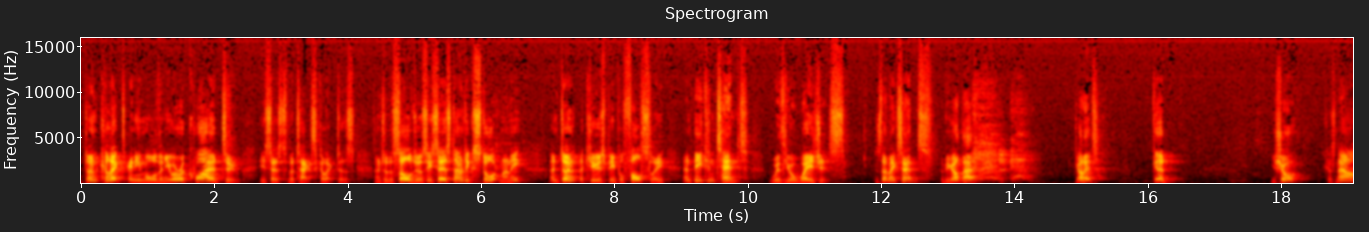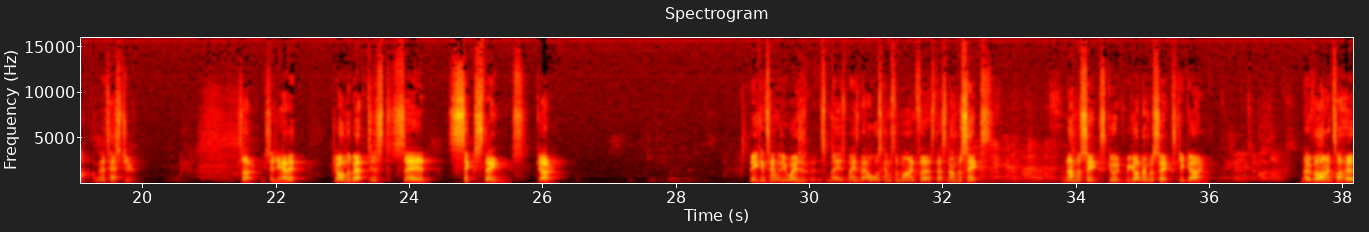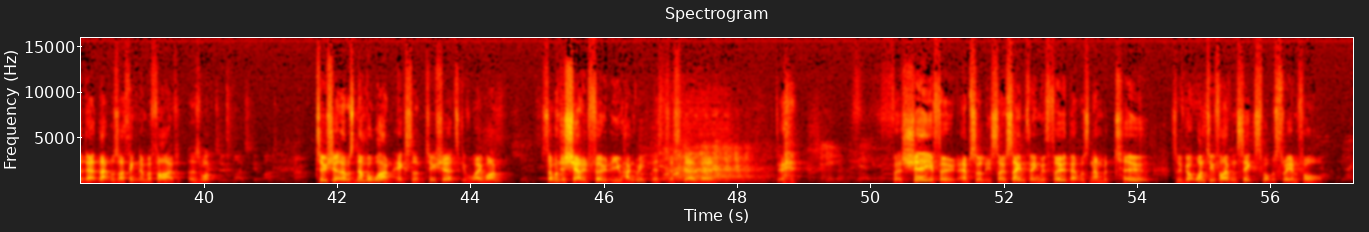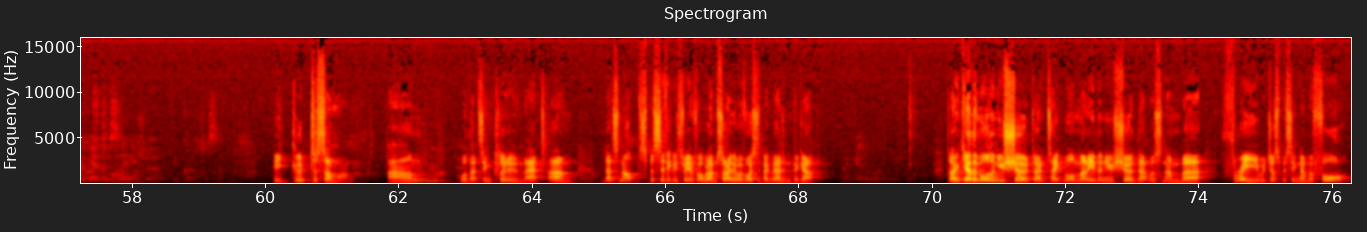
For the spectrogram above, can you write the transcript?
Don't collect any more than you are required to, he says to the tax collectors. And to the soldiers, he says, Don't extort money, and don't accuse people falsely, and be content with your wages. Does that make sense? Have you got that? Got it? Good. You sure? Because now I'm going to test you. So, you said you had it? John the Baptist said six things. Go. Be content with your wages. It's amazing. That always comes to mind first. That's number six. number six. Good. We got number six. Keep going. No violence. I heard that. That was, I think, number five. As what? Two shirts. That was number one. Excellent. Two shirts. Give away one. Someone just shouted food. Are you hungry? Let's just go there. Share your food. Absolutely. So same thing with food. That was number two. So we've got one, two, five, and six. What was three and four? Be good to someone. Um, well, that's included in that. Um, that's not specifically three and four, but I'm sorry, there were voices back there I didn't pick up. Don't gather more than you should. Don't take more money than you should. That was number three. We're just missing number four.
